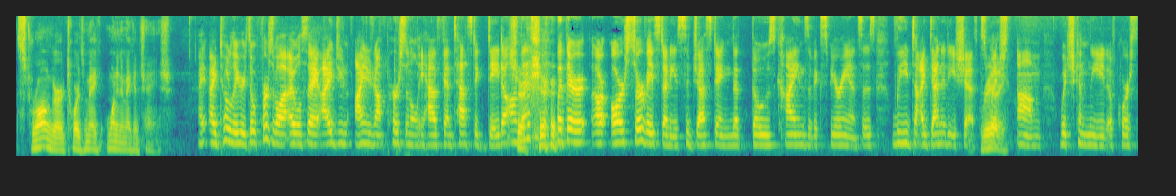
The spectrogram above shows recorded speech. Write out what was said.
stronger towards make, wanting to make a change. I, I, totally agree. So first of all, I will say I do I do not personally have fantastic data on sure, this, sure. but there are, are, survey studies suggesting that those kinds of experiences lead to identity shifts, really? which um, which can lead, of course,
